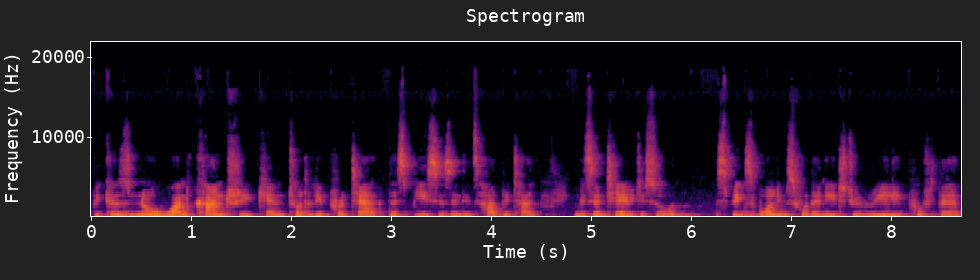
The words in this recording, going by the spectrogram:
because no one country can totally protect the species and its habitat in its entirety. So speaks volumes for the need to really push the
